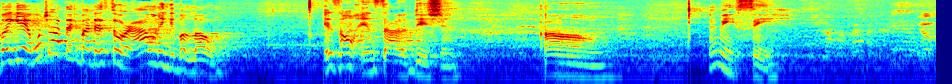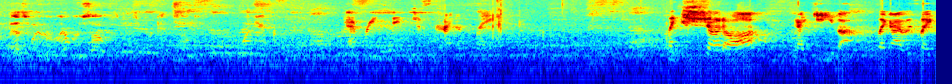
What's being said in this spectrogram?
But yeah, what y'all think about that story? I'll link it below. It's on Inside Edition. Um, let me see. Everything just kind of like, like shut off. I gave up. Like I was like,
